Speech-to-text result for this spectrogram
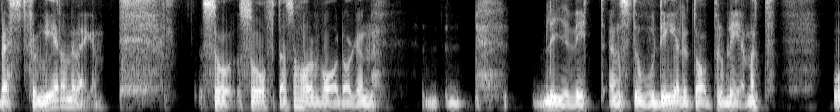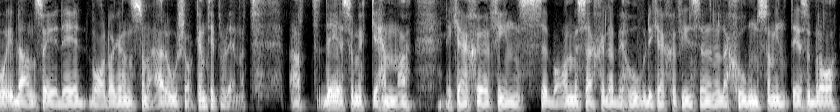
bäst fungerande vägen. Så, så ofta så har vardagen blivit en stor del av problemet. Och ibland så är det vardagen som är orsaken till problemet. Att det är så mycket hemma. Det kanske finns barn med särskilda behov. Det kanske finns en relation som inte är så bra.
